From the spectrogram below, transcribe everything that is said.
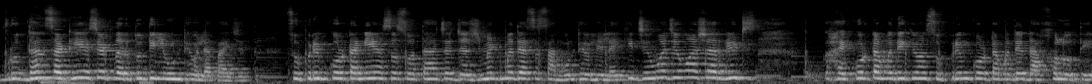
वृद्धांसाठी अशा तरतुदी लिहून ठेवल्या पाहिजेत. सुप्रीम कोर्टाने असं स्वतःच्या जजमेंटमध्ये असं सांगून ठेवलेलं आहे की जेव्हा जेव्हा अशा रिट्स हायकोर्टामध्ये किंवा सुप्रीम कोर्टामध्ये दाखल होते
